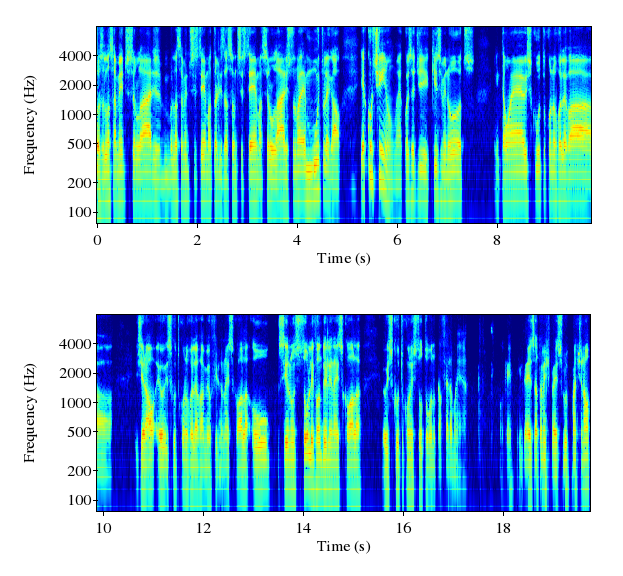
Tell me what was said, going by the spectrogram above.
os lançamentos de celulares, lançamento de sistema, atualização do sistema, celulares, tudo mais, é muito legal. E é curtinho, é coisa de 15 minutos. Então é, eu escuto quando eu vou levar. Geral, eu escuto quando eu vou levar meu filho na escola, ou se eu não estou levando ele na escola, eu escuto quando eu estou tomando café da manhã. Ok? Então é exatamente para isso. O loop matinal,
